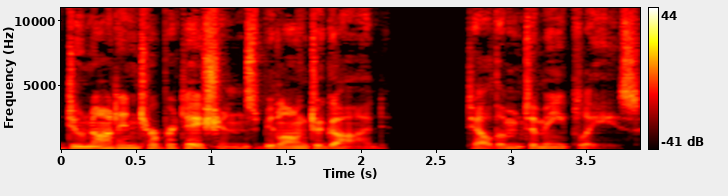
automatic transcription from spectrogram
do not interpretations belong to God? Tell them to me, please.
